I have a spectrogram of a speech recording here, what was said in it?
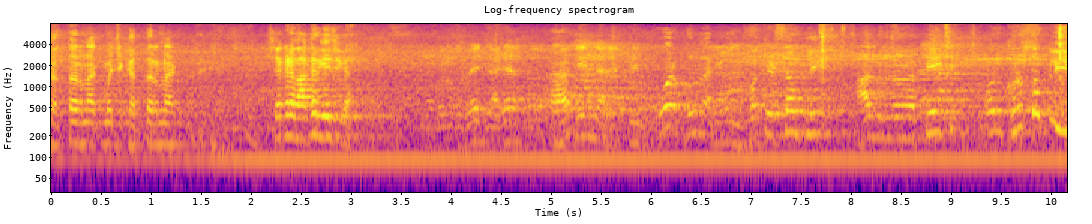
खतरनाक म्हणजे खतरनाक. शेकडे भाकर घ्यायची का? वर फुल झाली बकेट संपली. अजून प्यायची. पण खरंच संपली.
